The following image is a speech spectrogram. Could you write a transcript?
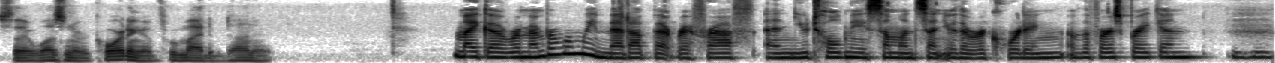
So there wasn't a recording of who might have done it. Micah, remember when we met up at Riffraff and you told me someone sent you the recording of the first break in? Mm-hmm.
